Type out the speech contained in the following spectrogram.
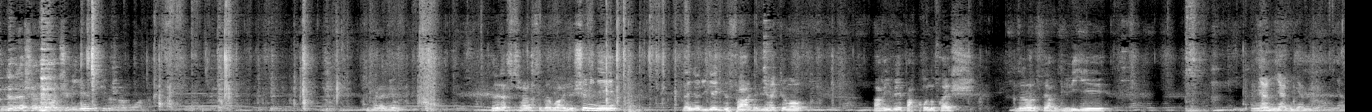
Vous avez la chance d'avoir une cheminée, ne filme pas moi. Filme l'agneau. Vous avez la chance d'avoir une cheminée. L'agneau du GAEC de Fargue directement arrivé par Chronofresh. Nous allons le faire griller. Miam, miam, miam, miam, miam.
